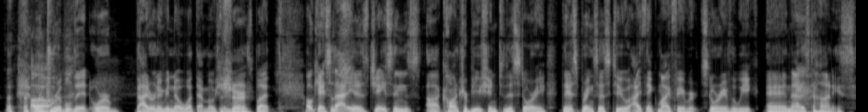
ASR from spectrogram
or Oh. dribbled it, or I don't even know what that motion Sure. was. But okay, so that is Jason's uh, contribution to this story. This brings us to, I think, my favorite story of the week, and that is Tahani's.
